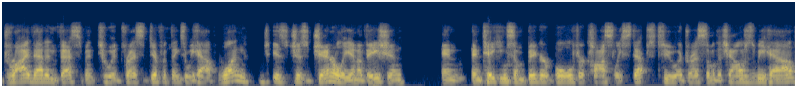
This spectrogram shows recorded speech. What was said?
drive that investment to address different things that we have. One is just generally innovation and and taking some bigger, bolder, costly steps to address some of the challenges we have,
